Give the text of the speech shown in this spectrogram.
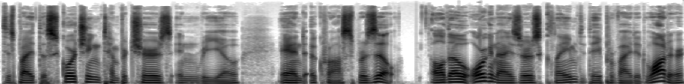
despite the scorching temperatures in Rio and across Brazil. Although organizers claimed they provided water,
